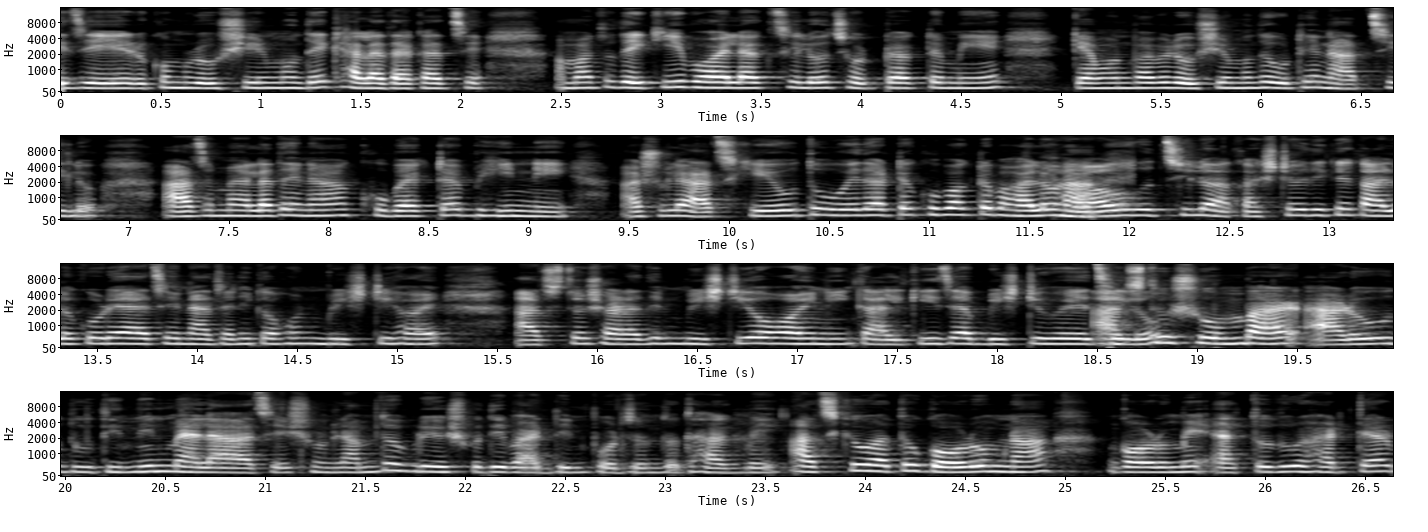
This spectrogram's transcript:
এই যে এরকম রশির মধ্যে খেলা দেখাচ্ছে। আমার তো দেখেই ভয় লাগছিল ছোট্ট একটা মেয়ে কেমনভাবে রশির মধ্যে উঠে নাচছিল। আজ মেলাতে না খুব একটা ভিড় নেই। আসলে আজকেও তো ওয়েদারটা খুব একটা ভালো না। হাওয়াও হচ্ছিল আকাশটা ওদিকে কালো করে আছে না জানি কখন বৃষ্টি হয়। আজ তো সারাদিন বৃষ্টিও হয়নি কালকেই যা বৃষ্টি হয়েছিল। আজ তো সোমবার আরও দু তিন দিন মেলা আছে শুনলাম তো বৃহস্পতিবার দিন পর্যন্ত থাকবে। আজকেও এত গরম না গরমে এত দূর হাঁটতে আর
